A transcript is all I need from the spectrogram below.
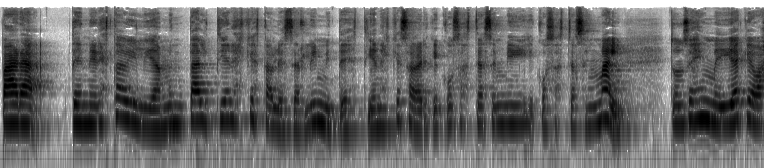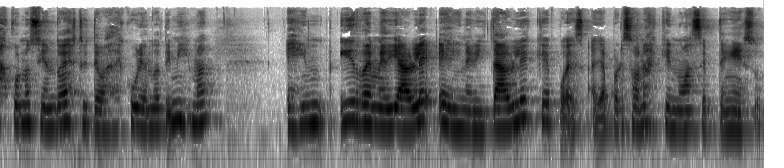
para tener estabilidad mental tienes que establecer límites, tienes que saber qué cosas te hacen bien y qué cosas te hacen mal. Entonces, en medida que vas conociendo esto y te vas descubriendo a ti misma, es irremediable e inevitable que pues haya personas que no acepten eso.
